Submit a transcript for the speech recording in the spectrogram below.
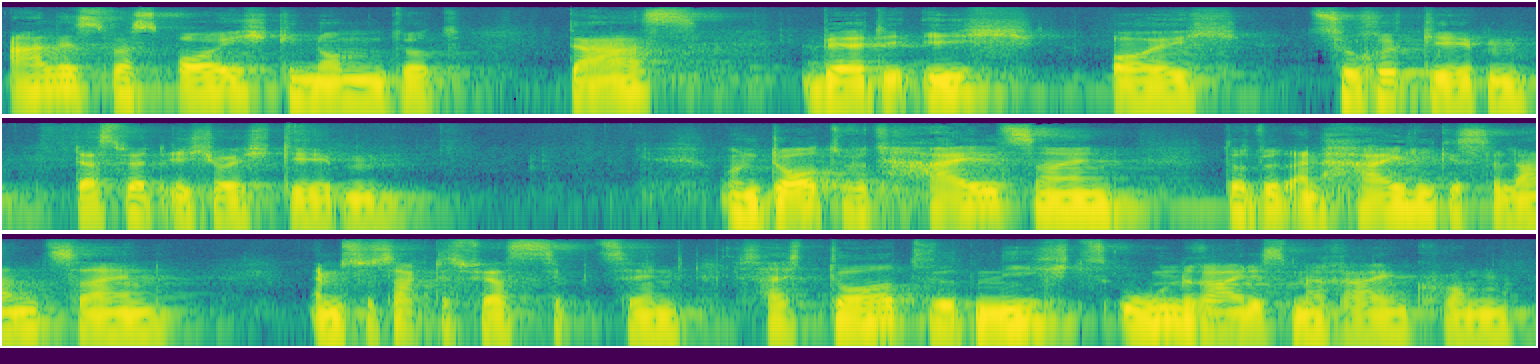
Alles, was euch genommen wird, das werde ich euch zurückgeben. Das werde ich euch geben. Und dort wird Heil sein, dort wird ein heiliges Land sein. Ähm, so sagt es Vers 17. Das heißt, dort wird nichts Unreines mehr reinkommen.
